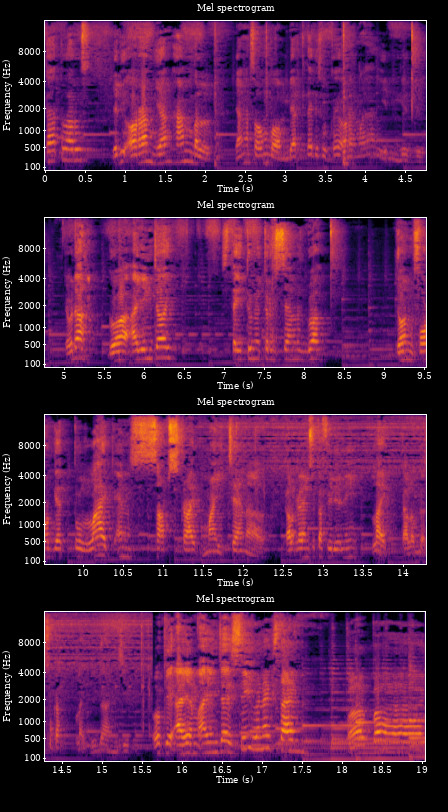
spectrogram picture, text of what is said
kita tuh harus jadi orang yang humble. Jangan sombong biar kita disukai orang lain gitu. Ya udah gua Ayeng coy. Stay tune terus channel gua. Don't forget to like and subscribe my channel. Kalau kalian suka video ini like. Kalau nggak suka like juga anjir oke I am Ayeng coy. See you next time. Bye bye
